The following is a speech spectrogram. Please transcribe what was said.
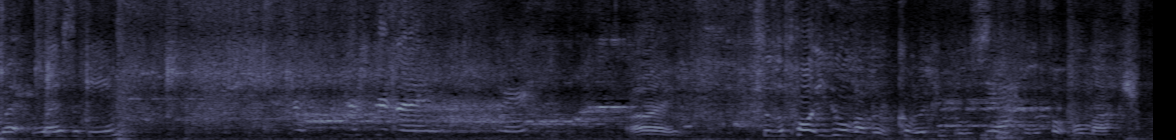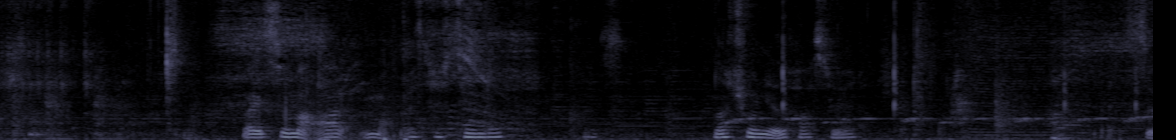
Where, where's the game? Alright. So the party's over, but a couple of people stayed for the football match. Right, so my art, my, it's just turned off. Not showing you the password. Right, so.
